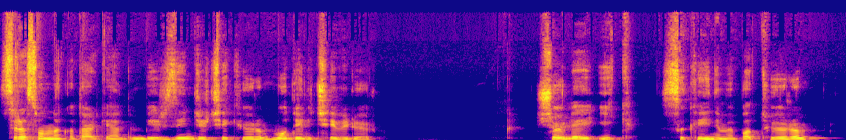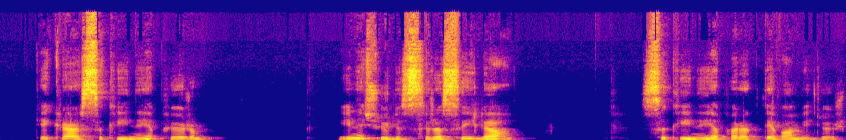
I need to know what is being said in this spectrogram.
Sıra sonuna kadar geldim. Bir zincir çekiyorum. Modeli çeviriyorum. Şöyle ilk sık iğneme batıyorum. Tekrar sık iğne yapıyorum. Yine şöyle sırasıyla sık iğne yaparak devam ediyorum.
